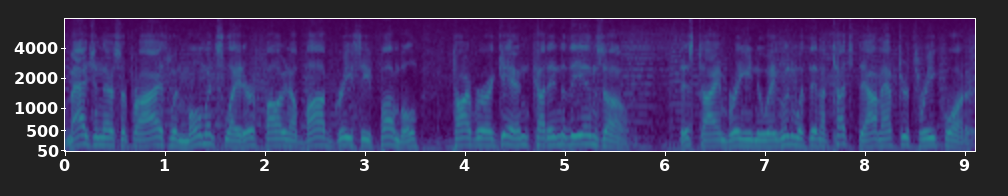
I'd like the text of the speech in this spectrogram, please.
imagine their surprise when moments later, following a Bob Griese fumble, Tarver again cut into the end zone, this time bringing New England within a touchdown after three quarters.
